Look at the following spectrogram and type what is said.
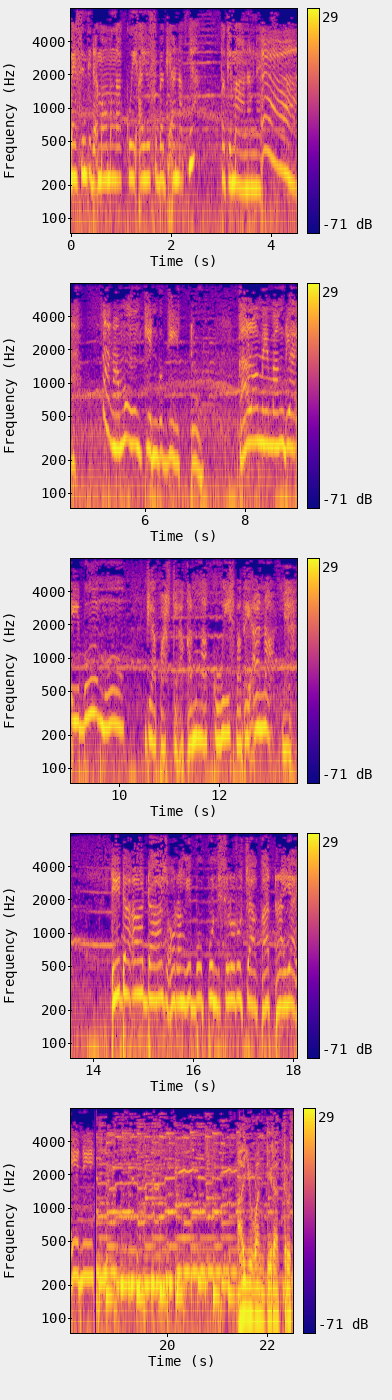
Mesin tidak mau mengakui Ayu sebagai anaknya, bagaimana, Nek? Ah, mana mungkin begitu. Kalau memang dia ibumu, dia pasti akan mengakui sebagai anaknya. Tidak ada seorang ibu pun di seluruh jagat raya ini. Ayu Wandira terus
